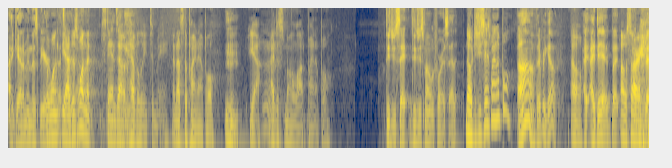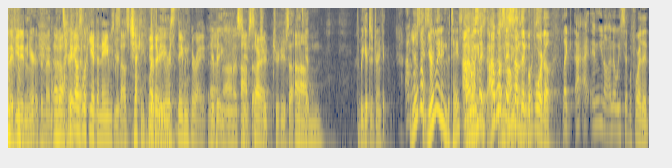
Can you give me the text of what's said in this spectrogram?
I get them in this beer. Mm-hmm. The one, That's yeah, there's one that stands out heavily to me, and that's the pineapple. Mm-hmm. Yeah, I just smell a lot of pineapple. Did you say? Did you smell it before I said it? No, did you say pineapple? Oh, there we go. Oh. I, I did, but Oh, sorry. But if you didn't hear it, then that, No, no, I great. think I was looking at the names because I was checking you're whether you were naming the right. You're uh, being honest to yourself. Sorry. True, true to yourself. That's good. Um, Did we get to drink it? You're, le- you're leading the taste. I will say, I will say something before though. Like, I, I, and you know, I know we said before that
